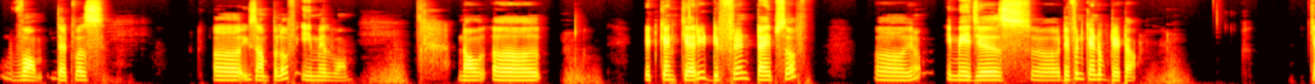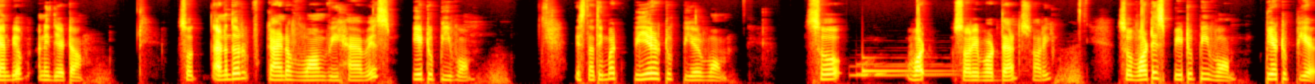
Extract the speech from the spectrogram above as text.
worm that was uh, example of email worm now uh, it can carry different types of uh, you know images uh, different kind of data. Can be of any data. So another kind of worm we have is p2p worm it's nothing but peer-to-peer -peer worm so what sorry about that sorry. So what is p2p worm peer-to-peer.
